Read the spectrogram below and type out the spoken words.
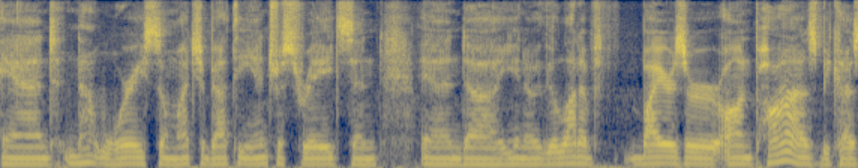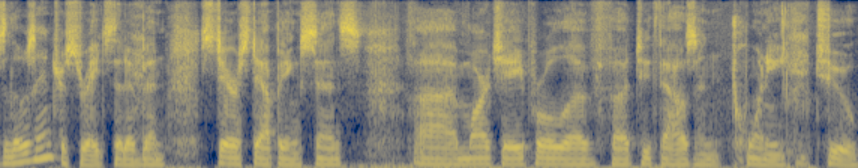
and not worry so much about the interest rates and and uh, you know a lot of buyers are on pause because of those interest rates that have been stair stepping since uh, March April of uh, 2022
